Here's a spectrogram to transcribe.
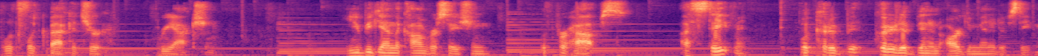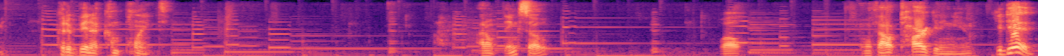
let's look back at your reaction. You began the conversation with perhaps a statement. What could have been could it have been an argumentative statement? Could have been a complaint. I don't think so. Well, without targeting you, you did.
